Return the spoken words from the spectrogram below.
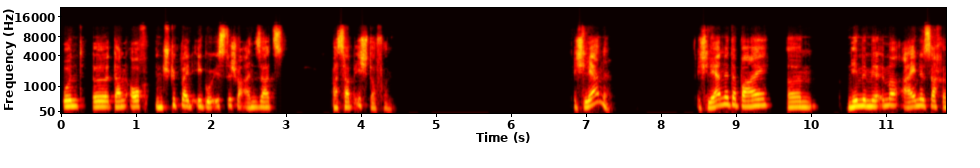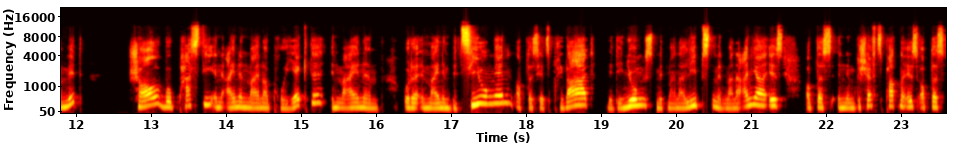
und äh, dann auch ein Stück weit egoistischer Ansatz. Was habe ich davon? Ich lerne. Ich lerne dabei, ähm, nehme mir immer eine Sache mit, schau, wo passt die in einen meiner Projekte, in meinem oder in meinen Beziehungen, ob das jetzt privat mit den Jungs, mit meiner Liebsten, mit meiner Anja ist, ob das in einem Geschäftspartner ist, ob das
